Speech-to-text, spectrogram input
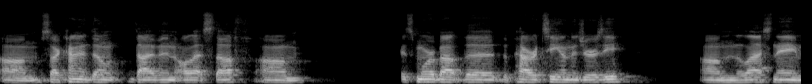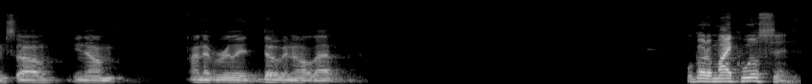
Um, so I kind of don't dive in all that stuff. Um, it's more about the the power T on the jersey, um, the last name. So you know, I'm, I never really dove into all that. We'll go to Mike Wilson.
